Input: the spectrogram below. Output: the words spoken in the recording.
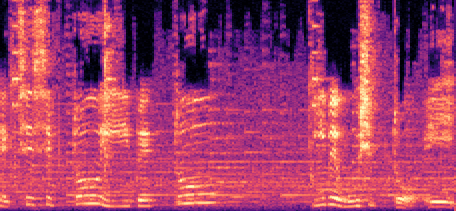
170도, 200도, 250도 이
